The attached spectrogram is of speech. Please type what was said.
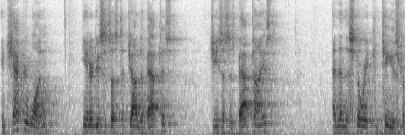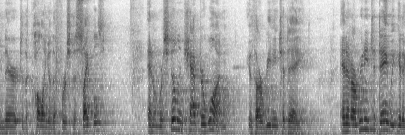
In chapter 1, he introduces us to John the Baptist. Jesus is baptized. And then the story continues from there to the calling of the first disciples. And we're still in chapter 1 with our reading today. And in our reading today, we get a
